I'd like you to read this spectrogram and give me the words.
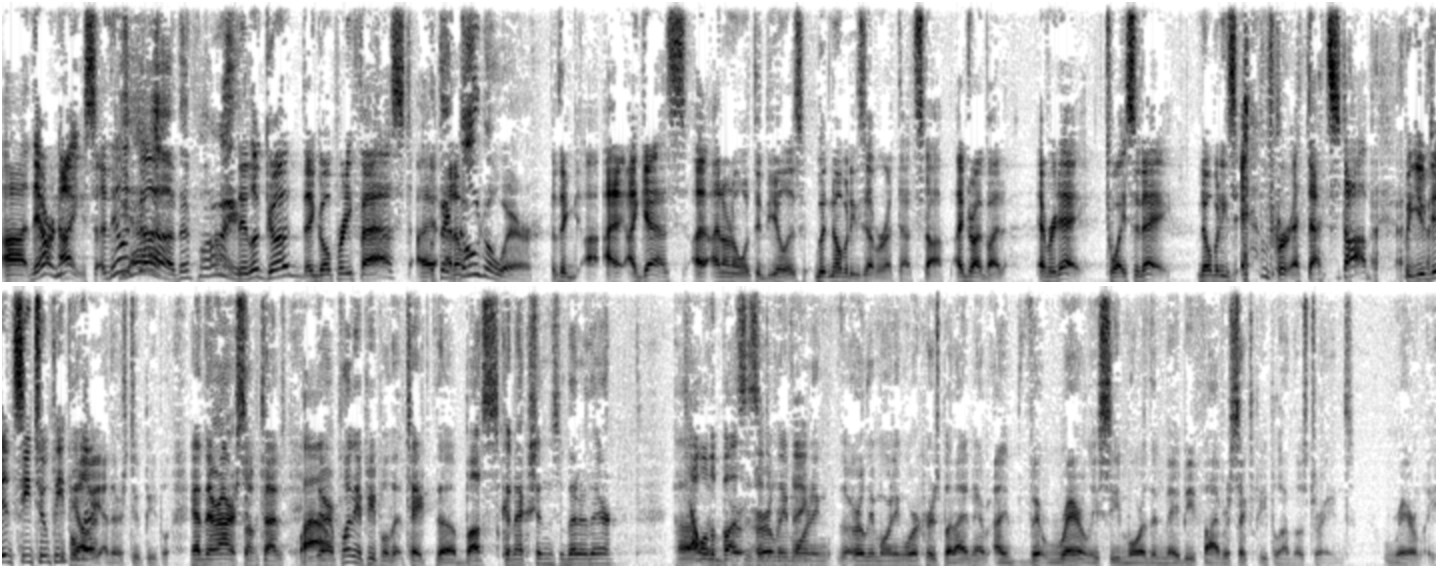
Uh, they are nice. They look yeah, good. they're fine. They look good. They go pretty fast. I, but they I don't, go nowhere. But they, I, I guess I, I don't know what the deal is. But nobody's ever at that stop. I drive by it every day, twice a day. Nobody's ever at that stop. But you did see two people there. Oh there. yeah, there's two people, and there are sometimes Wow. there are plenty of people that take the bus connections that are there. Uh, Yeah, well, the bus is early different thing. morning, the early morning workers, but I never, I rarely see more than maybe five or six people on those trains. Rarely.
